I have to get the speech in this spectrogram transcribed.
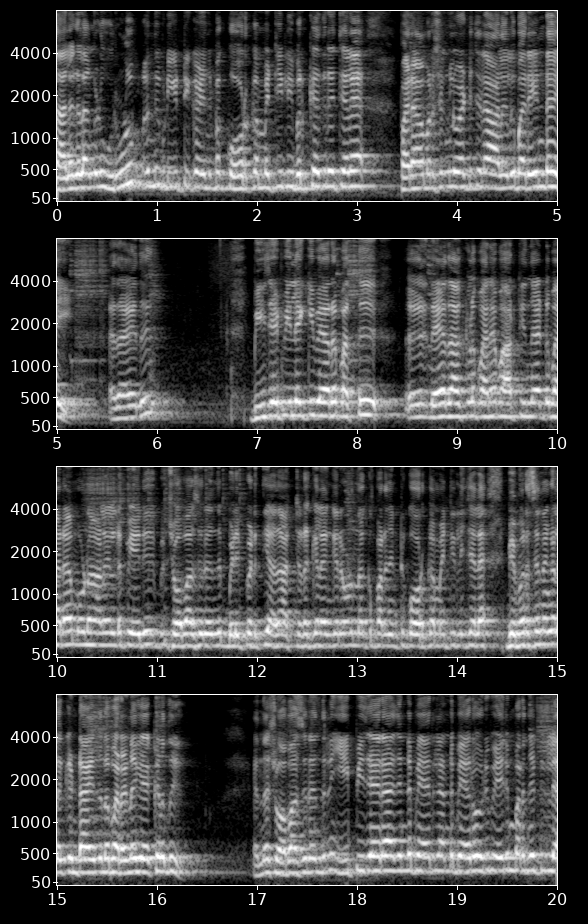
തലകൾ അങ്ങോട്ട് ഉരുളും എന്ന് പിടികിട്ടി കഴിഞ്ഞപ്പോൾ കോർ കമ്മിറ്റിയിൽ ഇവർക്കെതിരെ ചില പരാമർശങ്ങളുമായിട്ട് ചില ആളുകൾ പറയുണ്ടായി അതായത് ബി ജെ പിയിലേക്ക് വേറെ പത്ത് നേതാക്കൾ പല പാർട്ടിയിൽ നിന്നായിട്ട് വരാൻ പോകുന്ന ആളുകളുടെ പേര് ശോഭാ സുരേന്ദ്രൻ വെളിപ്പെടുത്തി. അത് അച്ചടക്ക ലംഘനമാണെന്നൊക്കെ പറഞ്ഞിട്ട് കോർ കമ്മിറ്റിയിൽ ചില വിമർശനങ്ങളൊക്കെ ഉണ്ടായെന്നാണ് പറയണത് കേൾക്കുന്നത് എന്നാൽ ശോഭാ സുരേന്ദ്രൻ ഇ പി ജയരാജന്റെ പേര് രണ്ട് പേരോ ഒരു പേരും പറഞ്ഞിട്ടില്ല.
